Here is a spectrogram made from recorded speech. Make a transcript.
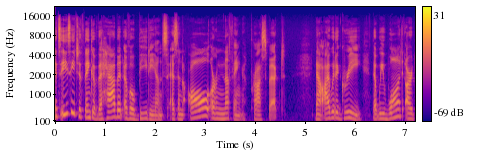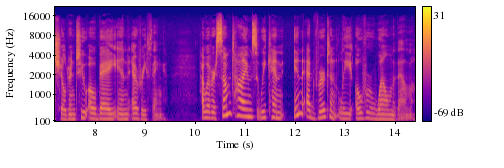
It's easy to think of the habit of obedience as an all or nothing prospect. Now, I would agree that we want our children to obey in everything. However, sometimes we can inadvertently overwhelm them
